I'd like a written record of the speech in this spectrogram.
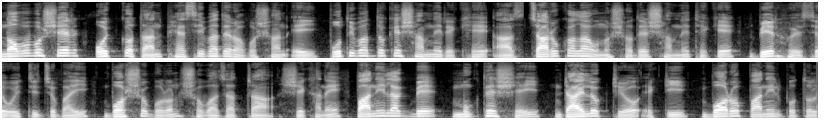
নববর্ষের ঐক্যতান ফ্যাসিবাদের অবসান এই প্রতিবাদ্যকে সামনে রেখে আজ চারুকলা অনুষদের সামনে থেকে বের হয়েছে ঐতিহ্যবাহী বর্ষবরণ শোভাযাত্রা। সেখানে পানি লাগবে, মুগ্ধের সেই ডায়লগটিও একটি বড় পানির বোতল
